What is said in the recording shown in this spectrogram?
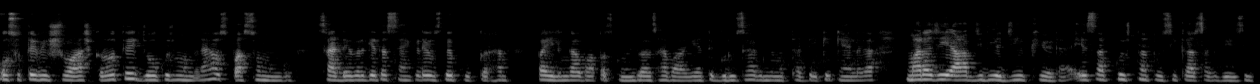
ਉਸ ਉੱਤੇ ਵਿਸ਼ਵਾਸ ਕਰੋ ਤੇ ਜੋ ਕੁਝ ਮੰਗਣਾ ਹੈ ਉਸ ਪਾਸੋਂ ਮੰਗੋ। ਸਾਡੇ ਵਰਗੇ ਤਾਂ ਸੈਂਕੜੇ ਉਸ ਦੇ ਕੁੱਕਰ ਹਨ। ਭਾਈ ਲਿੰਗਾ ਵਾਪਸ ਗੋਇੰਦਵਾਲ ਸਾਹਿਬ ਆ ਗਿਆ ਤੇ ਗੁਰੂ ਸਾਹਿਬ ਨੇ ਮੱਥਾ ਟੇਕ ਕੇ ਕਹਿਣ ਲੱਗਾ, ਮਹਾਰਾਜ, ਇਹ ਆਪ ਜੀ ਦੀ ਅਜੀਬ ਖੇਡ ਹੈ। ਇਹ ਸਭ ਕੁਝ ਤਾਂ ਤੁਸੀਂ ਕਰ ਸਕਦੇ ਸੀ।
